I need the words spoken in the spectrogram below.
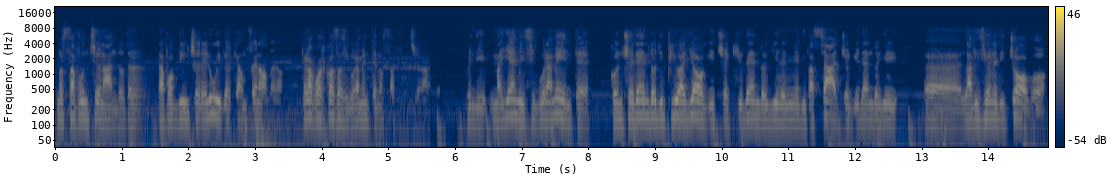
non sta funzionando, la può vincere lui perché è un fenomeno, però qualcosa sicuramente non sta funzionando. Quindi Miami sicuramente concedendo di più a Jokic, chiudendogli le linee di passaggio, chiudendogli eh, la visione di gioco,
